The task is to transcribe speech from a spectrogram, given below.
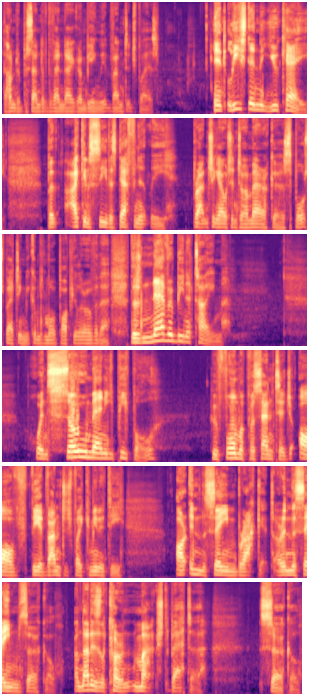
the 100% of the Venn diagram being the advantage players, at least in the UK, but I can see this definitely branching out into America as sports betting becomes more popular over there. There's never been a time when so many people who form a percentage of the advantage play community are in the same bracket, are in the same circle. And that is the current matched better circle.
